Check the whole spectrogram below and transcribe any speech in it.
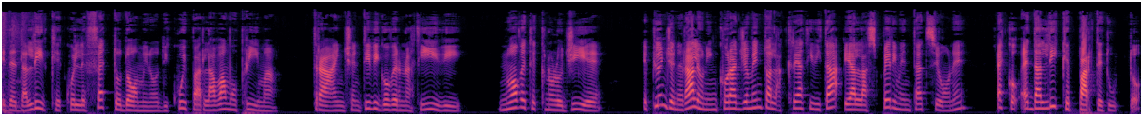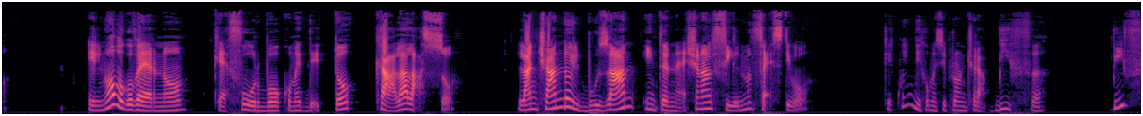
Ed è da lì che quell'effetto domino di cui parlavamo prima, tra incentivi governativi, nuove tecnologie e più in generale un incoraggiamento alla creatività e alla sperimentazione, ecco, è da lì che parte tutto. E il nuovo governo, che è furbo, come detto, cala l'asso, lanciando il Busan International Film Festival, che quindi come si pronuncerà? BIF? BIF?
